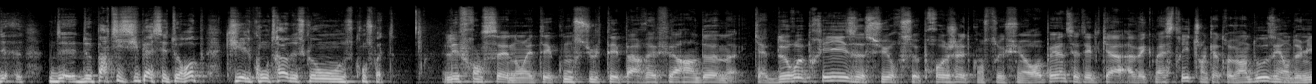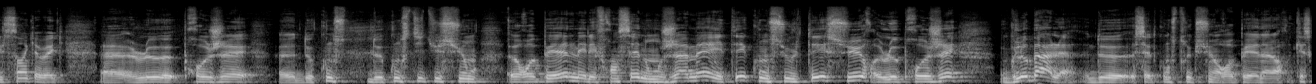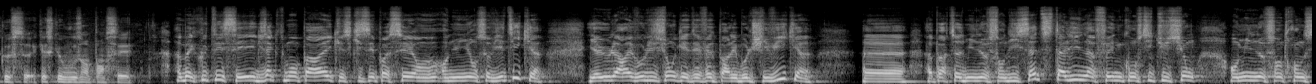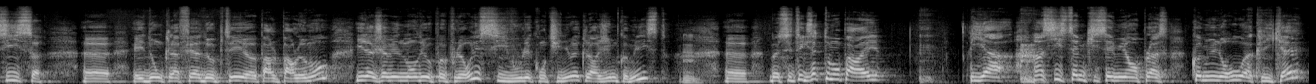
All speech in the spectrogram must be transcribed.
de, participer à cette Europe qui est le contraire de ce qu'on souhaite les Français n'ont été consultés par référendum qu'à deux reprises sur ce projet de construction européenne. C'était le cas avec Maastricht en 92 et en 2005 avec euh, le projet euh, de, constitution européenne. Mais les Français n'ont jamais été consultés sur le projet global de cette construction européenne. Alors, qu'est-ce que, qu'est-ce que vous en pensez? Ah bah écoutez, c'est exactement pareil que ce qui s'est passé en, Union soviétique. Il y a eu la révolution qui a été faite par les bolcheviks. Euh, à partir de 1917, Staline a fait une constitution en 1936 euh, et donc l'a fait adopter euh, par le Parlement. Il n'a jamais demandé au peuple russe s'il voulait continuer avec le régime communiste. Hmm. Bah c'est exactement pareil. Il y a un système qui s'est mis en place comme une roue à cliquet,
